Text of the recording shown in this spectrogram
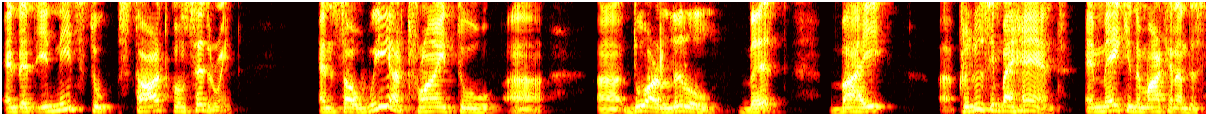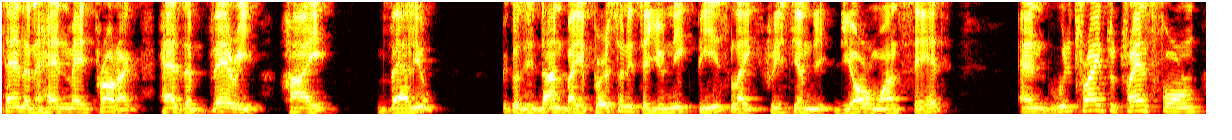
and that it needs to start considering. And so we are trying to uh, uh, do our little bit by uh, producing by hand and making the market understand that a handmade product has a very high value because it's done by a person. It's a unique piece, like Christian Dior once said. And we're trying to transform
